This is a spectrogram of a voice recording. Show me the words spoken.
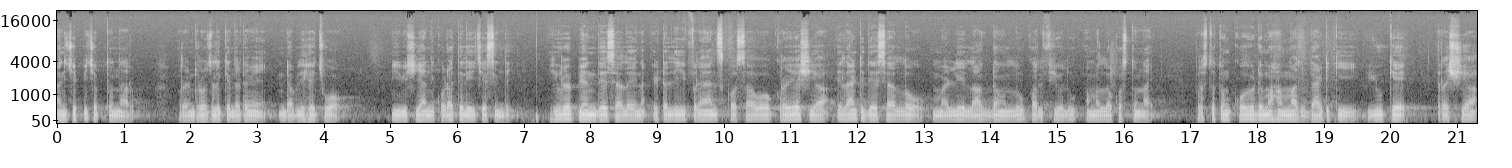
అని చెప్పి చెప్తున్నారు. రెండు రోజుల కిందటమే డబ్ల్యూహెచ్ఓ ఈ విషయాన్ని కూడా తెలియచేసింది. యూరోపియన్ దేశాలైన ఇటలీ ఫ్రాన్స్ కొసావో క్రొయేషియా ఇలాంటి దేశాల్లో మళ్ళీ లాక్డౌన్లు కర్ఫ్యూలు అమల్లోకి వస్తున్నాయి. ప్రస్తుతం కోవిడ్ మహమ్మారి దాటికి యూకే రష్యా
